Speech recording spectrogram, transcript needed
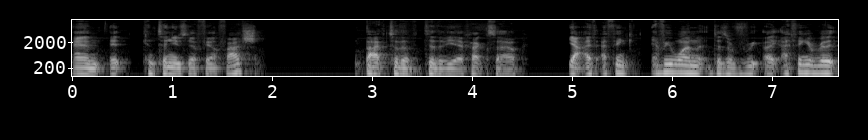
and it continues to feel fresh. Back to the to the VFX, so yeah, I, I think everyone does a. Re- I think it really.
